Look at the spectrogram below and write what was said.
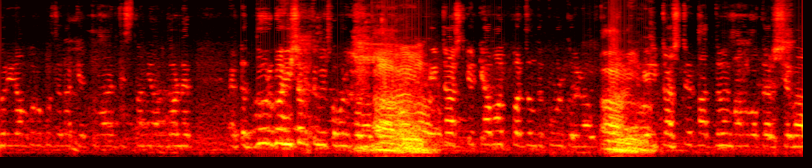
হরিরামপুর উপজেলাকে তোমার ইসলামী আন্দোলনের একটা দুর্গ হিসাবে তুমি কবুল করো। এই ট্রাস্টকে কেমন পর্যন্ত কবুল করে নাও। এই ট্রাস্টের মাধ্যমে মানবতার সেবা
